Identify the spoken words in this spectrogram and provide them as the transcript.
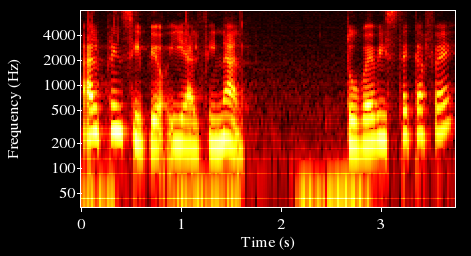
al principio y al final. ¿Tú bebiste café?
